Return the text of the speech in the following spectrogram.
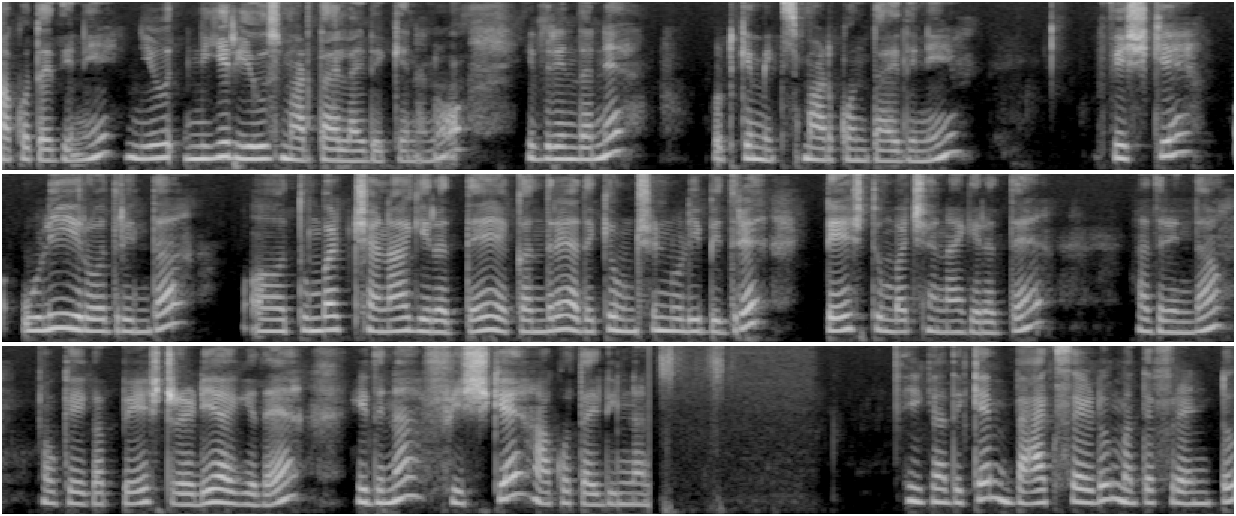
ಹಾಕೋತಾ ಇದ್ದೀನಿ. ನೀವು, ನೀರು ಯೂಸ್ ಮಾಡ್ತಾ ಇಲ್ಲ ಇದಕ್ಕೆ ನಾನು. ಇದರಿಂದನೇ ಒಟ್ಟಿಗೆ ಮಿಕ್ಸ್ ಮಾಡ್ಕೊತಾ ಇದ್ದೀನಿ. ಫಿಶ್ಗೆ ಹುಳಿ ಇರೋದ್ರಿಂದ ತುಂಬ ಚೆನ್ನಾಗಿರುತ್ತೆ. ಯಾಕಂದರೆ ಅದಕ್ಕೆ ಹುಣ್ಸಿನ ಹುಳಿ ಬಿದ್ದರೆ ಟೇಸ್ಟ್ ತುಂಬ ಚೆನ್ನಾಗಿರುತ್ತೆ. ಅದರಿಂದ, ಓಕೆ, ಈಗ ಪೇಸ್ಟ್ ರೆಡಿಯಾಗಿದೆ ಇದನ್ನು ಫಿಶ್ಗೆ ಹಾಕೋತಾ ಇದ್ದೀನಿ ನಾನು. ಈಗ ಅದಕ್ಕೆ ಬ್ಯಾಕ್ ಸೈಡು ಮತ್ತು ಫ್ರಂಟು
